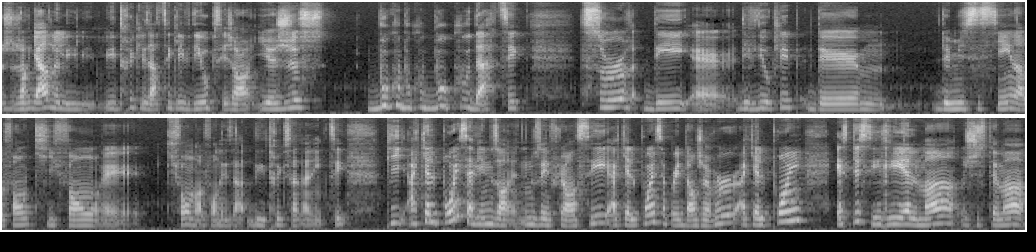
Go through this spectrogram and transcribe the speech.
je, regarde les, les, les, trucs, les articles, les vidéos, puis c'est genre, il y a juste beaucoup, beaucoup, beaucoup d'articles sur des, euh, des vidéoclips de, de musiciens, dans le fond, qui font, euh, qui font dans le fond, des, des trucs sataniques, tu sais. Puis à quel point ça vient nous, nous influencer, à quel point ça peut être dangereux, à quel point est-ce que c'est réellement, justement,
